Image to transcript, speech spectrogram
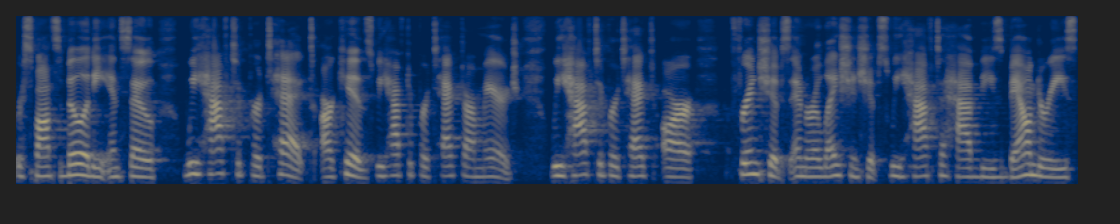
responsibility and so we have to protect our kids we have to protect our marriage. We have to protect our friendships and relationships. We have to have these boundaries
